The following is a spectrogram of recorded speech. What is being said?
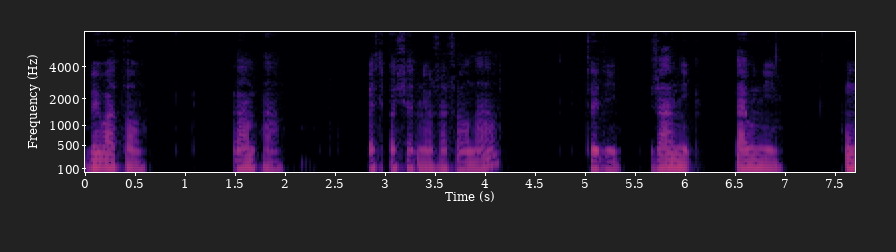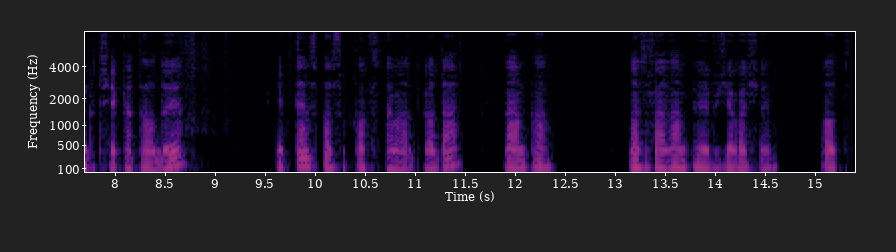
Była to lampa bezpośrednio żarzona, czyli żarnik pełni funkcję katody i w ten sposób powstała dioda. Lampa, nazwa lampy wzięła się od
